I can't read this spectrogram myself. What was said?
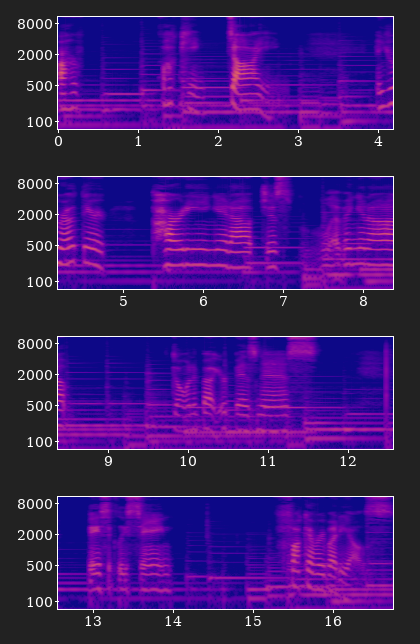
are fucking dying. And you're out there partying it up, just living it up, going about your business, basically saying, fuck everybody else.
